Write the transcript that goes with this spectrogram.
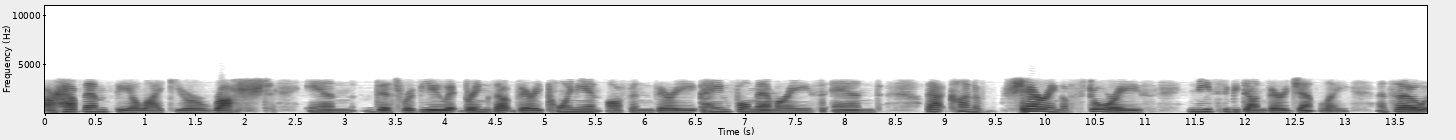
or have them feel like you're rushed in this review. It brings up very poignant, often very painful memories, and that kind of sharing of stories needs to be done very gently. And so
